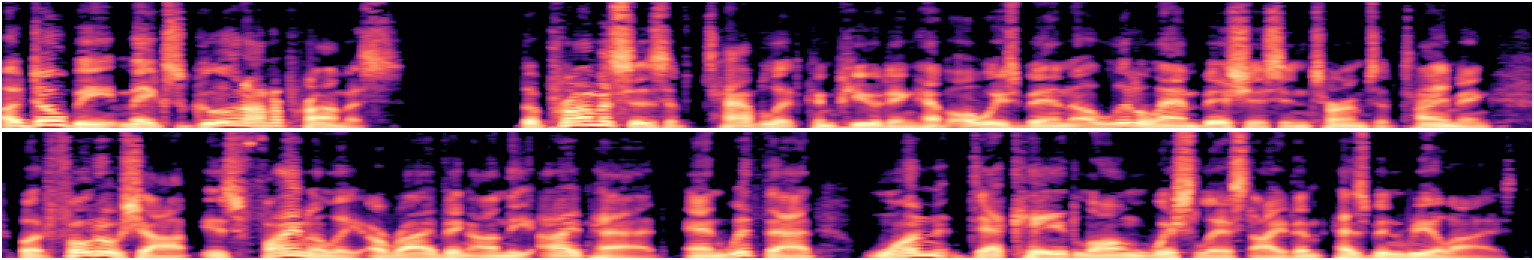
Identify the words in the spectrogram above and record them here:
Adobe makes good on a promise. The promises of tablet computing have always been a little ambitious in terms of timing, but Photoshop is finally arriving on the iPad, and with that, one decade long wish list item has been realized.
